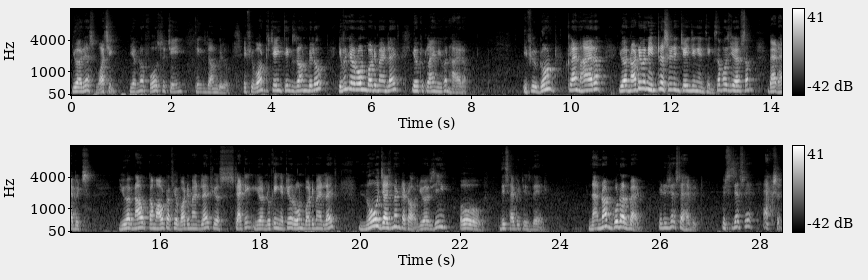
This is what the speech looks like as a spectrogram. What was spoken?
You are just watching. You have no force to change things down below. If you want to change things down below, even your own body mind life, you have to climb even higher up. If you don't climb higher up, you are not even interested in changing anything. Suppose you have some bad habits. You have now come out of your body mind life, you are static, you are looking at your own body mind life, no judgment at all. You are seeing, oh, this habit is there. Now, not good or bad, it is just a habit. It's just a action,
